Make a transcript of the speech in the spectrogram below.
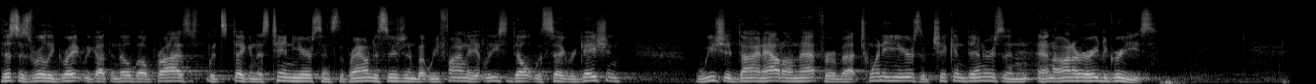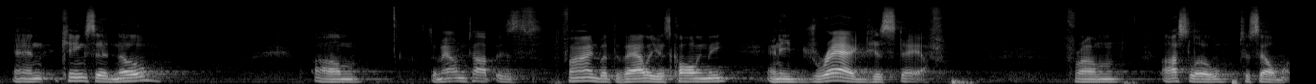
This is really great. We got the Nobel Prize. It's taken us 10 years since the Brown decision, but we finally at least dealt with segregation. We should dine out on that for about 20 years of chicken dinners and, and honorary degrees. And King said, No. Um, the mountaintop is fine, but the valley is calling me. And he dragged his staff from Oslo to Selma.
